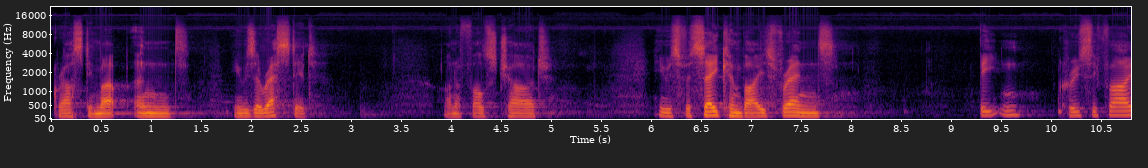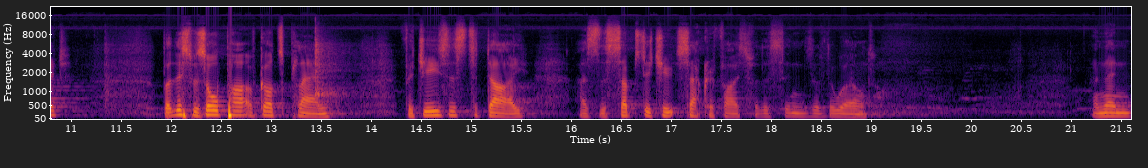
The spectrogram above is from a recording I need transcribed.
grasped him up and he was arrested on a false charge. He was forsaken by his friends, beaten, crucified. But this was all part of God's plan for Jesus to die as the substitute sacrifice for the sins of the world. And then,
